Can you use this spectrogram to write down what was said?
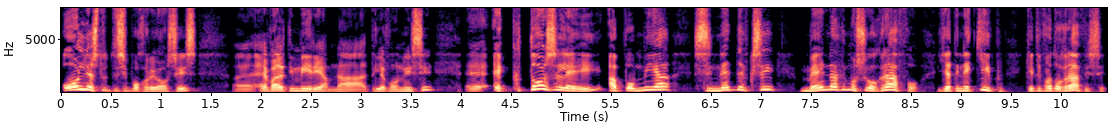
όλες του τις υποχρεώσεις. Ε, έβαλε τη Μίριαμ να τηλεφωνήσει. Ε, Εκτός, λέει, από μία συνέντευξη με ένα δημοσιογράφο για την ΕΚΙΠ και τη φωτογράφηση.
